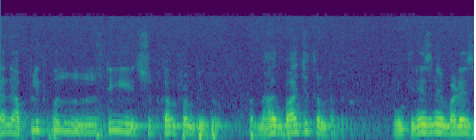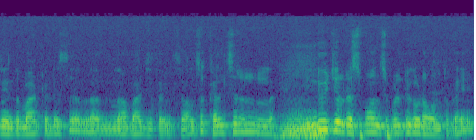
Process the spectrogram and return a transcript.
కానీ applicability should come from people ఇప్పుడు నాకు బాధ్యత ఉంటుంది. నేను తినేసి నేను పడేసి ఇంత మాట్లాడేస్తే నా బాధ్యత. It's also cultural individual responsibility కూడా ఉంటుంది.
